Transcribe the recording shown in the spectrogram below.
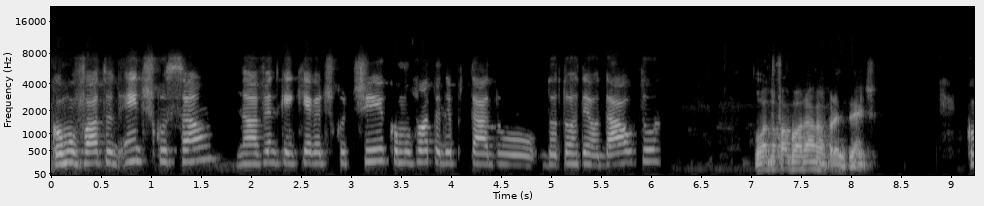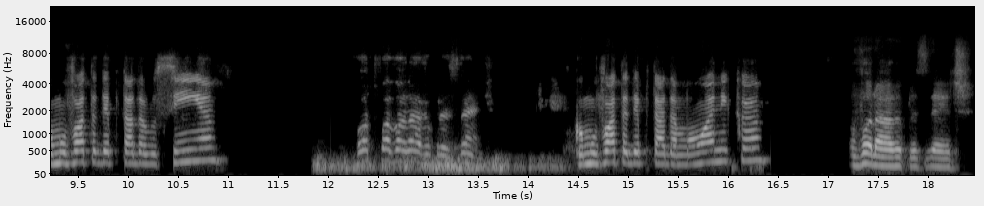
Como voto em discussão, não havendo quem queira discutir, como vota deputado doutor Deodalto? Voto favorável, presidente. Como vota a deputada Lucinha? Voto favorável, presidente. Como vota a deputada Mônica? Favorável, presidente.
